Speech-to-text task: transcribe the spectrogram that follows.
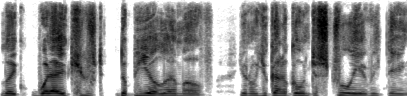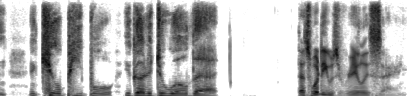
like what I accused the BLM of. You know, you gotta go and destroy everything and kill people. You gotta do all that. That's what he was really saying.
